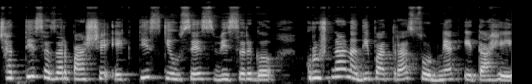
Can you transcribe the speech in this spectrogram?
छत्तीस हजार पाचशे एकतीस क्युसेस विसर्ग कृष्णा नदीपात्रात सोडण्यात येत आहे.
